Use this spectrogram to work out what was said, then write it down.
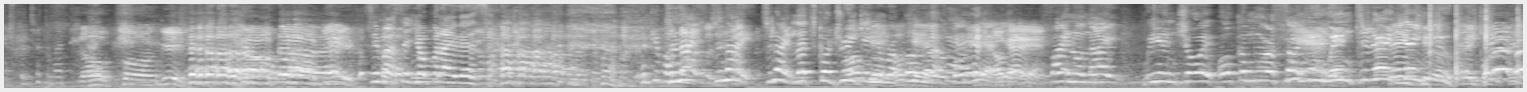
lunch. We took. No bogey. No bogey. See, my señor para this. Tonight, tonight, tonight, let's go drinking okay, in Republic, okay? Okay. Yeah, okay. Yeah, yeah. Final night. We enjoy Okamura Sun. You win today. Thank, Thank you. you. Thank you.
